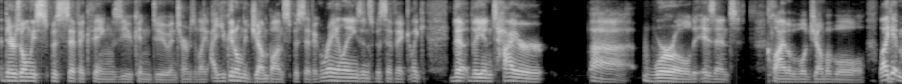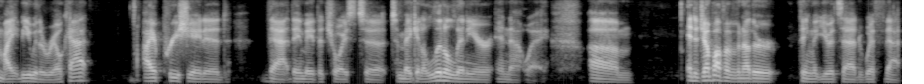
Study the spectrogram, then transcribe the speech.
there's only specific things you can do in terms of like you can only jump on specific railings and specific like the the entire uh world isn't climbable jumpable like it might be with a real cat i appreciated that they made the choice to to make it a little linear in that way. Um and to jump off of another thing that you had said with that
